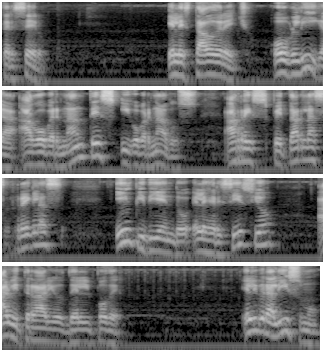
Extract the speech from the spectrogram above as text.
Tercero, el Estado de Derecho obliga a gobernantes y gobernados a respetar las reglas impidiendo el ejercicio arbitrario del poder. El liberalismo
